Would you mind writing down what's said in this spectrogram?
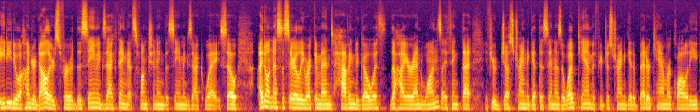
80 to 100 dollars for the same exact thing that's functioning the same exact way. So i don't necessarily recommend having to go with the higher end ones. I think that if you're just trying to get this in as a webcam if you're just trying to get a better camera quality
